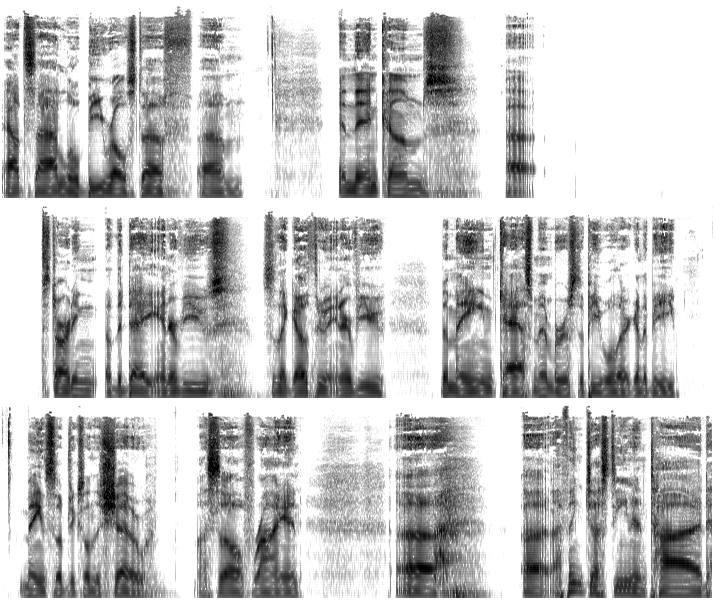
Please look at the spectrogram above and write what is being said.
outside, a little B roll stuff. Um, and then comes uh, starting of the day interviews. So they go through and interview the main cast members, the people that are going to be main subjects on the show. Myself, Ryan, uh, uh, I think Justine and Todd,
